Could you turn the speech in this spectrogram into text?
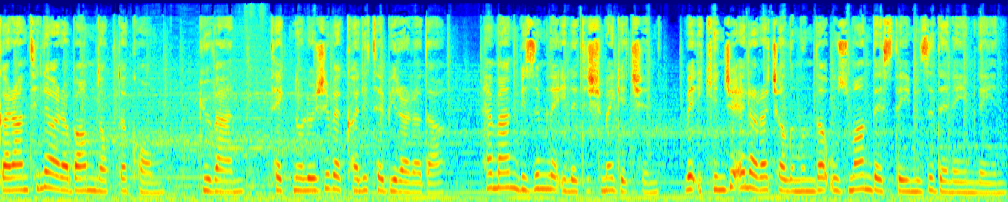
Garantiliarabam.com Güven, teknoloji ve kalite bir arada. Hemen bizimle iletişime geçin ve ikinci el araç alımında uzman desteğimizi deneyimleyin.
